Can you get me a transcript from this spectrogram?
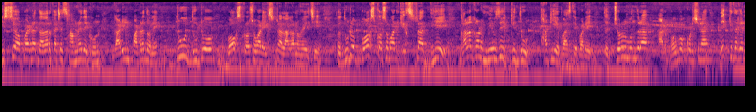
নিশ্চয় অপারেটার দাদার কাছে সামনে দেখুন, গাড়ির পাটাতনে দু দুটো বক্স ক্রসওভার এক্সট্রা লাগানো হয়েছে। তো দুটো বক্স ক্রসওভার এক্সট্রা দিয়ে কালাকার মিউজিক কিন্তু ফাটিয়ে বাজতে পারে। তো চলুন বন্ধুরা, আর বক বক করছি না। দেখতে থাকেন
